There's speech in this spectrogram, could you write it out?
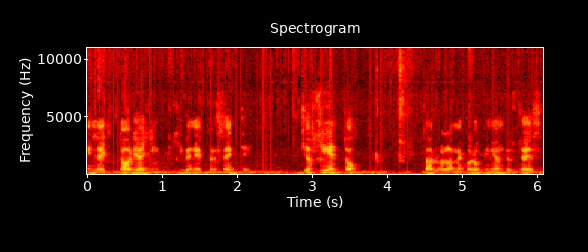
en la historia y inclusive en el presente. Yo siento salvo la mejor opinión de ustedes,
